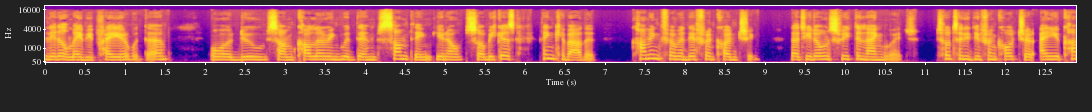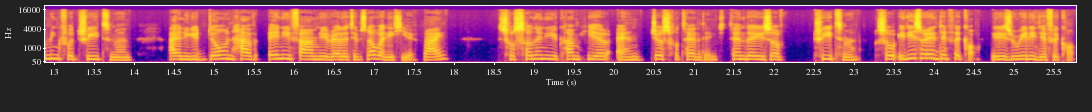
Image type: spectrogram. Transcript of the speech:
little maybe prayer with them or do some coloring with them, something, you know. So, because think about it, coming from a different country that you don't speak the language, totally different culture, and you're coming for treatment and you don't have any family relatives, nobody here, right? So suddenly you come here and just for 10 days, 10 days of treatment. So it is very difficult. It is really difficult.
